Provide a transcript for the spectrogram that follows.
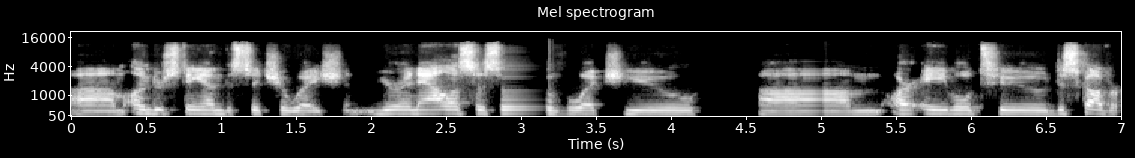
um, understand the situation, your analysis of what you um, are able to discover,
